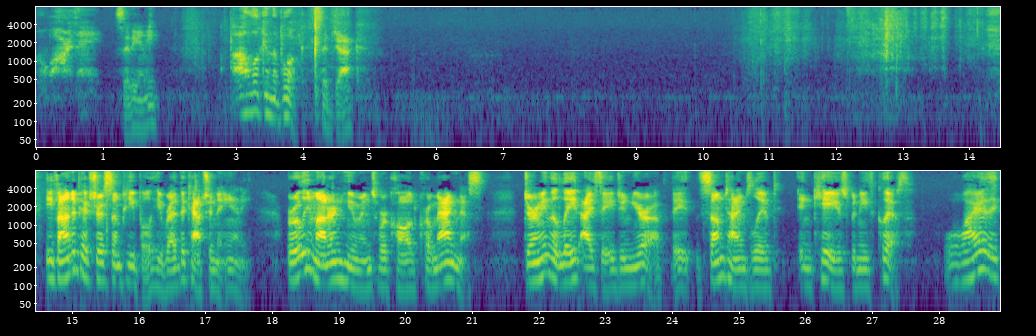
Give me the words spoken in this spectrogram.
Who are they? said Annie. I'll look in the book, said Jack. He found a picture of some people. He read the caption to Annie. Early modern humans were called Cro-Magnons. During the late Ice Age in Europe, they sometimes lived in caves beneath cliffs. Why are they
